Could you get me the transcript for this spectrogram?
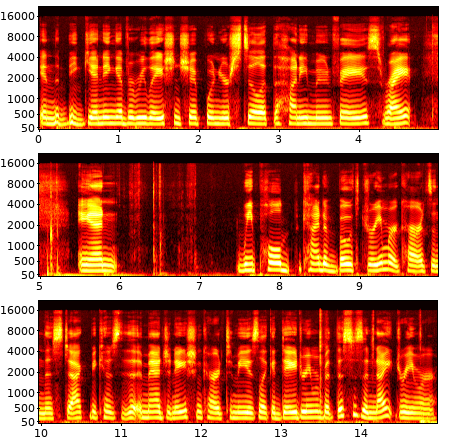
in the beginning of a relationship when you're still at the honeymoon phase, right? And we pulled kind of both dreamer cards in this deck because the imagination card to me is like a daydreamer, but this is a night dreamer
